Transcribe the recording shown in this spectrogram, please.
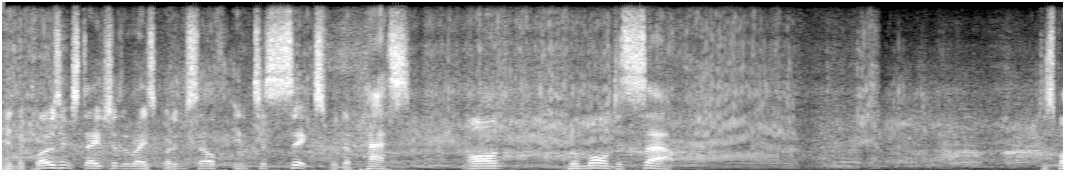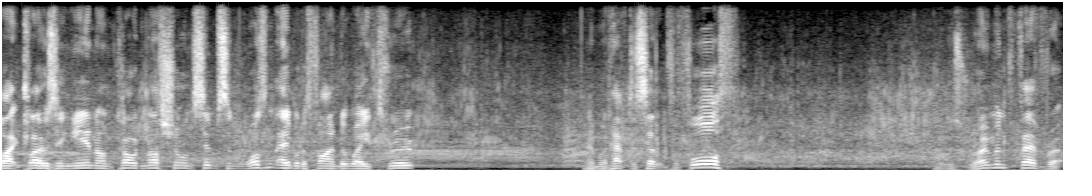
in the closing stage of the race, got himself into sixth with a pass on Clement Desalle. Despite closing in on Coldenhoff, Shaun Simpson wasn't able to find a way through and would have to settle for fourth. It was Romain Febvre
